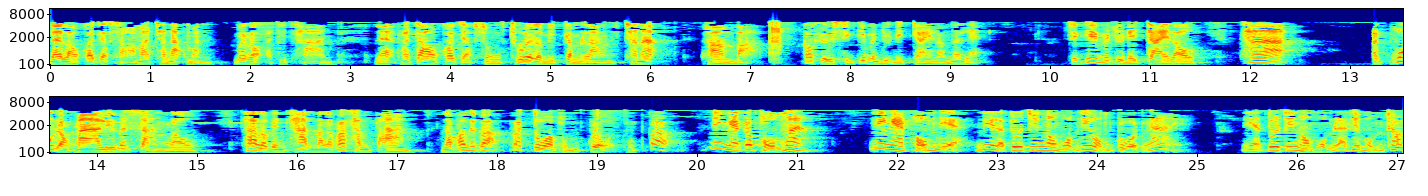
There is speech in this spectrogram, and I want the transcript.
และเราก็จะสามารถชนะมันเมื่อเราอธิษฐาน และพระเจ้าก็จะทรงช่วยเรามีกำลังชนะความบาปก็คือสิ่งที่มันอยู่ในใจเรานั่นแหละ สิ่งที่มันอยู่ในใจเรา ถ้ามันพูดออกมาหรือมันสั่งเรา ถ้าเราเป็นท่านมันเราก็ทำตาม เราก็นึกว่าก็ตัวผมโกรธผมก็ นี่ไงก็ผมอะนี่ไงผมเนี่ย นี่แหละตัวจริงของผมที่ผมโกรธง่าย เนี่ย ตัวจริงของผมแล้วที่ผมชอบ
